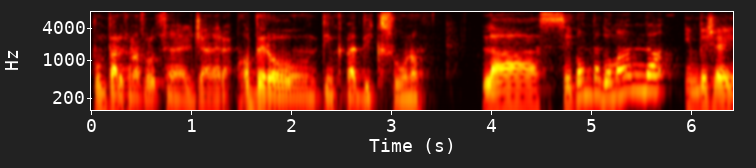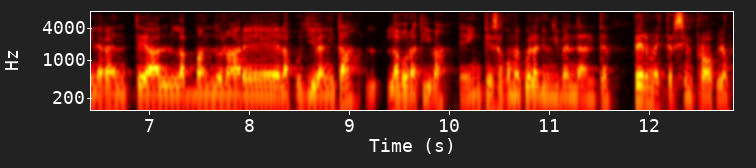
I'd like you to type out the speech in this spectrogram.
puntare su una soluzione del genere, ovvero un ThinkPad X1. La seconda domanda invece è inerente all'abbandonare la quotidianità lavorativa, intesa come quella di un dipendente, per mettersi in proprio.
